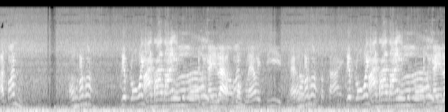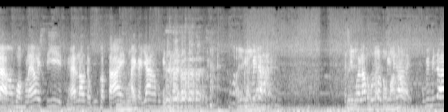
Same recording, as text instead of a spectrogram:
อัดมันเอาเรียบร้อยเรียบร้อยตายตายตายเป็นไงล่ะบอกแล้วไอซีแผนเราเรากับตายเรียบร้อยตายตายตายเป็นไงล่ะกูบอกแล้วไอซีแผนเราแต่กูกับตายขายไก่ย่างแล้วกูบินไม่ได้กูบินไม่ได้ไอซีมารับกูแล้วกูบินไม่ได้กูบินไม่ได้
